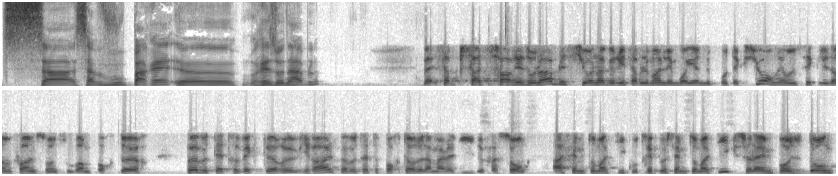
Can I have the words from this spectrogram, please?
ça, ça vous paraît raisonnable? Ben, ça, sera raisonnable si on a véritablement les moyens de protection. Hein. On sait que les enfants sont souvent porteurs peuvent être vecteurs virales, peuvent être porteurs de la maladie de façon asymptomatique ou très peu symptomatique. Cela impose donc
